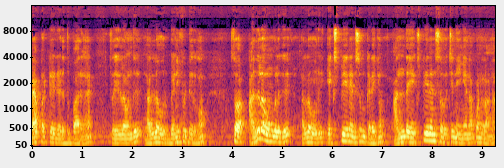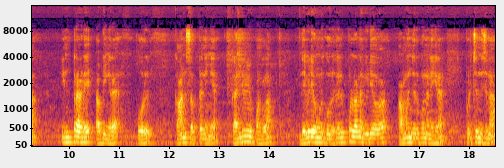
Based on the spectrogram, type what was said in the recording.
பேப்பர் ட்ரேட் எடுத்து பாருங்கள் ஸோ இதில் வந்து நல்ல ஒரு பெனிஃபிட் இருக்கும். ஸோ அதில் உங்களுக்கு நல்ல ஒரு எக்ஸ்பீரியன்ஸும் கிடைக்கும். அந்த எக்ஸ்பீரியன்ஸை வச்சு நீங்கள் என்ன பண்ணலான்னா இன்ட்ராடே அப்படிங்கிற ஒரு கான்செப்டை நீங்கள் கண்டினியூ பண்ணலாம். இந்த வீடியோ உங்களுக்கு ஒரு ஹெல்ப்ஃபுல்லான வீடியோவாக அமைஞ்சிருக்கும்னு நினைக்கிறேன். பிடிச்சிருந்துச்சுன்னா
